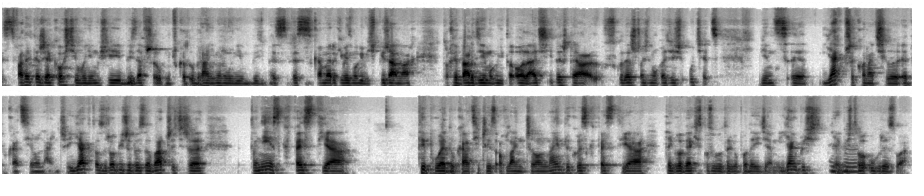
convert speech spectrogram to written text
spadek też jakości, bo nie musieli być zawsze na przykład ubrani, może mogli być bez, bez kamerki, więc mogli być w piżamach, trochę bardziej mogli to olać i też ta skuteczność mogła gdzieś uciec. Więc e, jak przekonać się do edukacji online? Czyli jak to zrobić, żeby zobaczyć, że to nie jest kwestia typu edukacji, czy jest offline, czy online, tylko jest kwestia tego, w jaki sposób do tego podejdziemy. Jak byś, jak byś to mhm. ugryzła?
